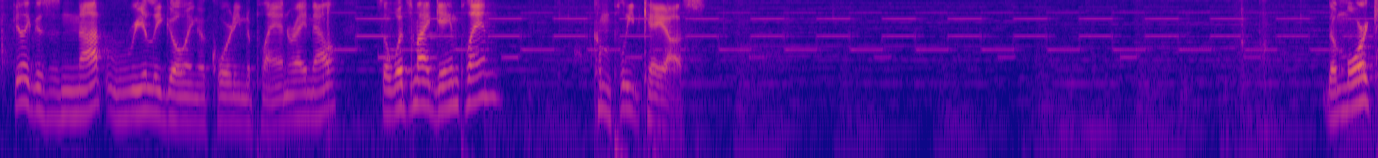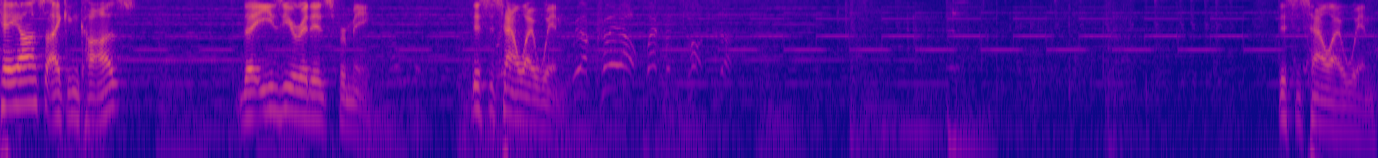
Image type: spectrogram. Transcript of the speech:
I feel like this is not really going according to plan right now. So what's my game plan? Complete chaos. The more chaos I can cause, the easier it is for me. This is how I win. We are clear. Weapons hot, sir. This is how I win.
